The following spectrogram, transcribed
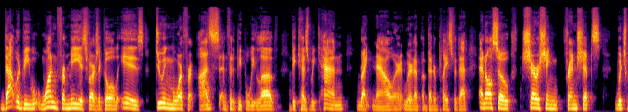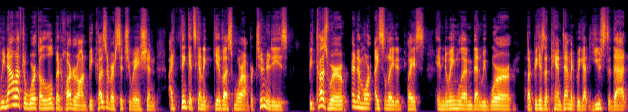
that would be one for me as far as a goal is doing more for us and for the people we love because we can right now or we're in a, a better place for that. And also cherishing friendships which we now have to work a little bit harder on because of our situation. I think it's going to give us more opportunities because we're in a more isolated place in New England than we were. But because of the pandemic, we got used to that.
